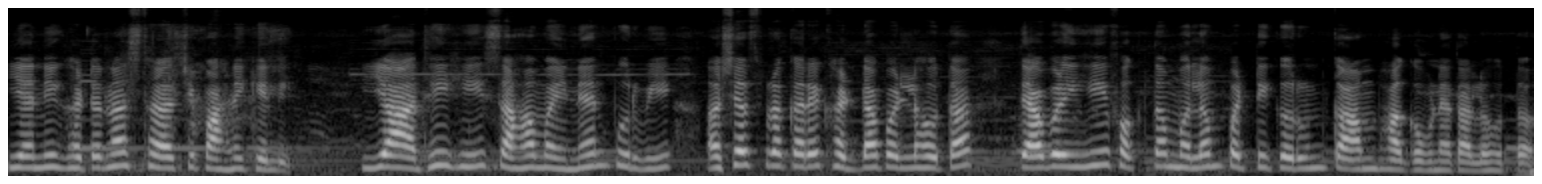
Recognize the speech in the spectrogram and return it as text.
यांनी घटनास्थळाची पाहणी केली. याआधीही सहा महिन्यांपूर्वी अशाच प्रकारे खड्डा पडला होता. त्यावेळीही फक्त मलमपट्टी करून काम भागवण्यात आलं होतं.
